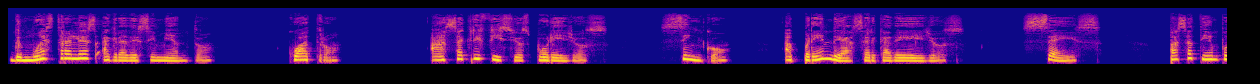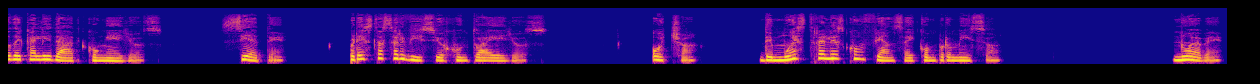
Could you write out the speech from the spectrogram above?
Demuéstrales agradecimiento. 4. Haz sacrificios por ellos. 5. Aprende acerca de ellos. 6. Pasa tiempo de calidad con ellos. 7. Presta servicio junto a ellos. 8. Demuéstrales confianza y compromiso. 9.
